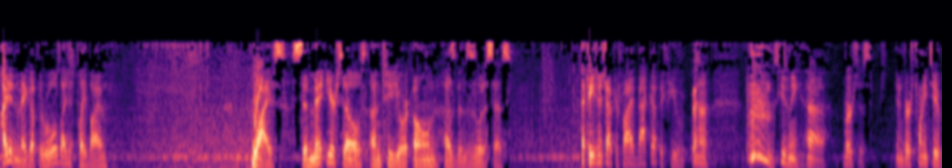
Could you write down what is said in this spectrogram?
I didn't make up the rules, I just play by them. Wives, submit yourselves unto your own husbands, is what it says. Ephesians chapter 5, back up if you, excuse me, uh, verses. In verse 22.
